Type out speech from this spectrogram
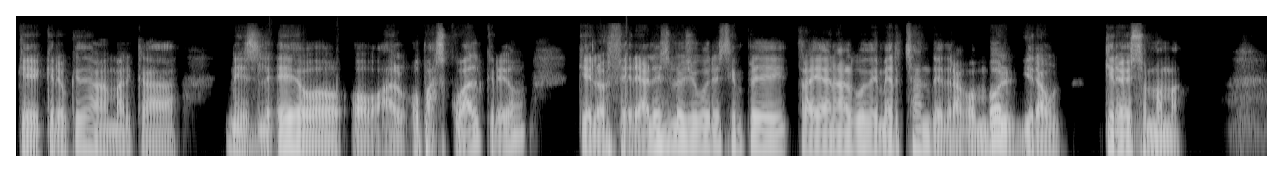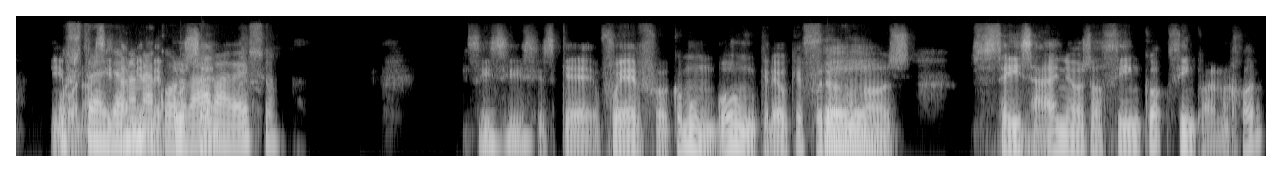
que creo que de la marca Nestlé o, o, al- o Pascual, creo, que los cereales y los yogures siempre traían algo de merchant de Dragon Ball. Y era un, quiero eso, mamá. Y bueno, Ostras, así ya no me puse. acordaba de eso. Sí, sí, sí, es que fue, fue como un boom, creo que fueron Sí. unos seis años o cinco, cinco a lo mejor,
